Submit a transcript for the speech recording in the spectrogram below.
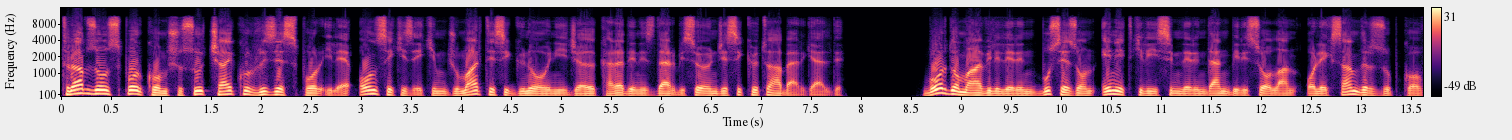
Trabzonspor komşusu Çaykur Rizespor ile 18 Ekim Cumartesi günü oynayacağı Karadeniz derbisi öncesi kötü haber geldi. Bordo Mavililerin bu sezon en etkili isimlerinden birisi olan Oleksandr Zubkov,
